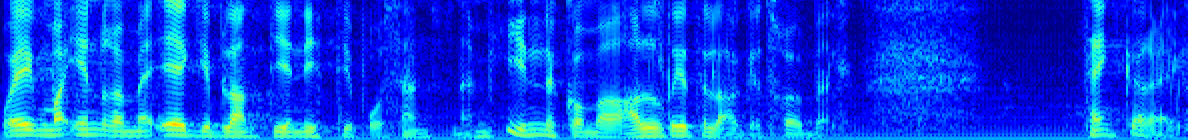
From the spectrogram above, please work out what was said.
Og jeg må innrømme jeg er blant de 90 prosentene. Mine kommer aldri til å lage trøbbel. Tenker jeg.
